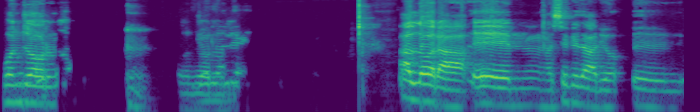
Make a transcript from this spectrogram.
Buongiorno. Buongiorno. Allora, ehm, segretario, eh,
